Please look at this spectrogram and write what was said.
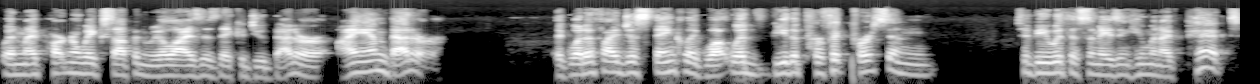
when my partner wakes up and realizes they could do better, I am better? Like, what if I just think, like, what would be the perfect person to be with this amazing human I've picked?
